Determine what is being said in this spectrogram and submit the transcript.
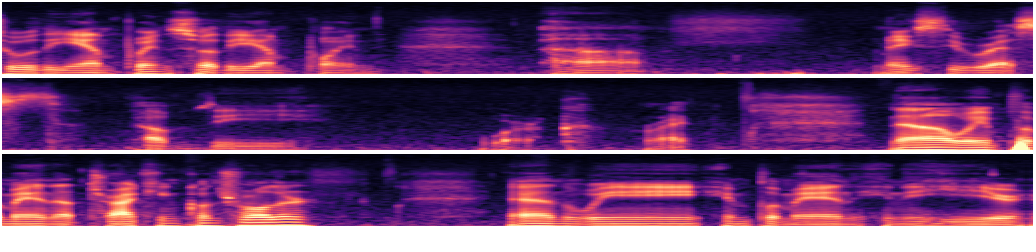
to the endpoint so the endpoint uh, makes the rest of the work, right? Now we implement a tracking controller and we implement in here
